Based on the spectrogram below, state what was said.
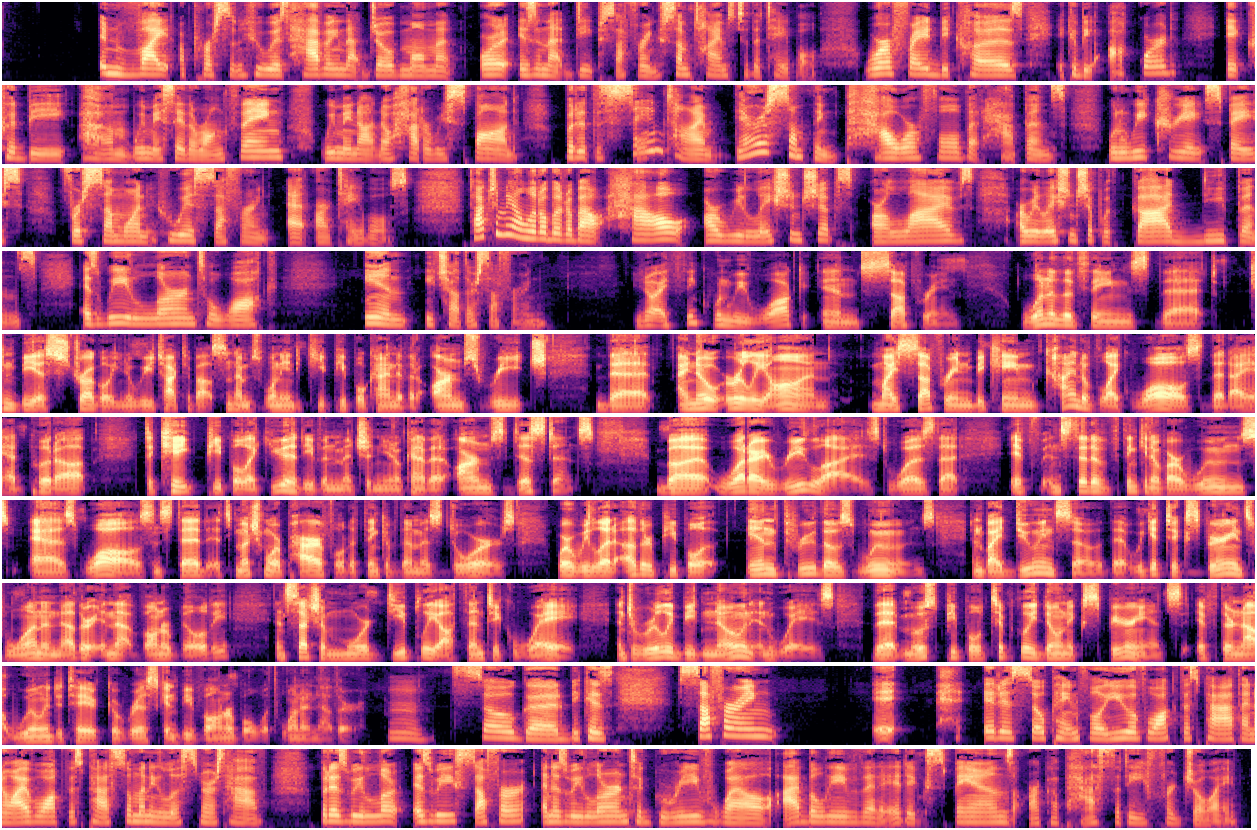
invite a person who is having that Job moment or is in that deep suffering sometimes to the table. We're afraid because it could be awkward. It could be, um, we may say the wrong thing. We may not know how to respond. But at the same time, there is something powerful that happens when we create space for someone who is suffering at our tables. Talk to me a little bit about how our relationships, our lives, our relationship with God deepens as we learn to walk in each other's suffering? You know, I think when we walk in suffering, one of the things that can be a struggle, you know, we talked about sometimes wanting to keep people kind of at arm's reach, that I know early on, my suffering became kind of like walls that I had put up to keep people, like you had even mentioned, you know, kind of at arm's distance. But what I realized was that if instead of thinking of our wounds as walls, instead it's much more powerful to think of them as doors where we let other people in through those wounds. And by doing so, that we get to experience one another in that vulnerability in such a more deeply authentic way and to really be known in ways that most people typically don't experience if they're not willing to take a risk and be vulnerable with one another. Mm, so good because suffering it is so painful. You have walked this path. I know I've walked this path. So many listeners have. But as we learn, as we suffer and as we learn to grieve well, I believe that it expands our capacity for joy.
